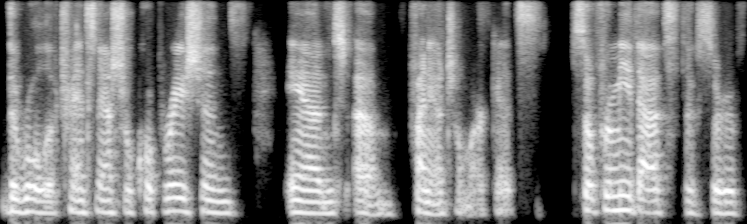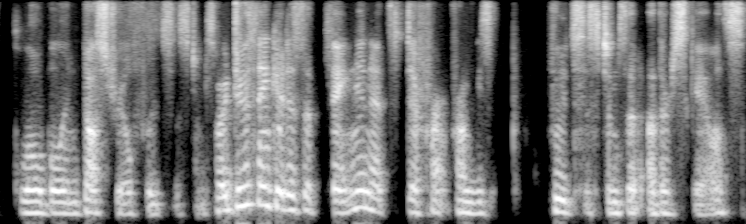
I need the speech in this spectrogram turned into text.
the role of transnational corporations, and um, financial markets. So for me, that's the sort of global industrial food system. So I do think it is a thing and it's different from these food systems at other scales.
